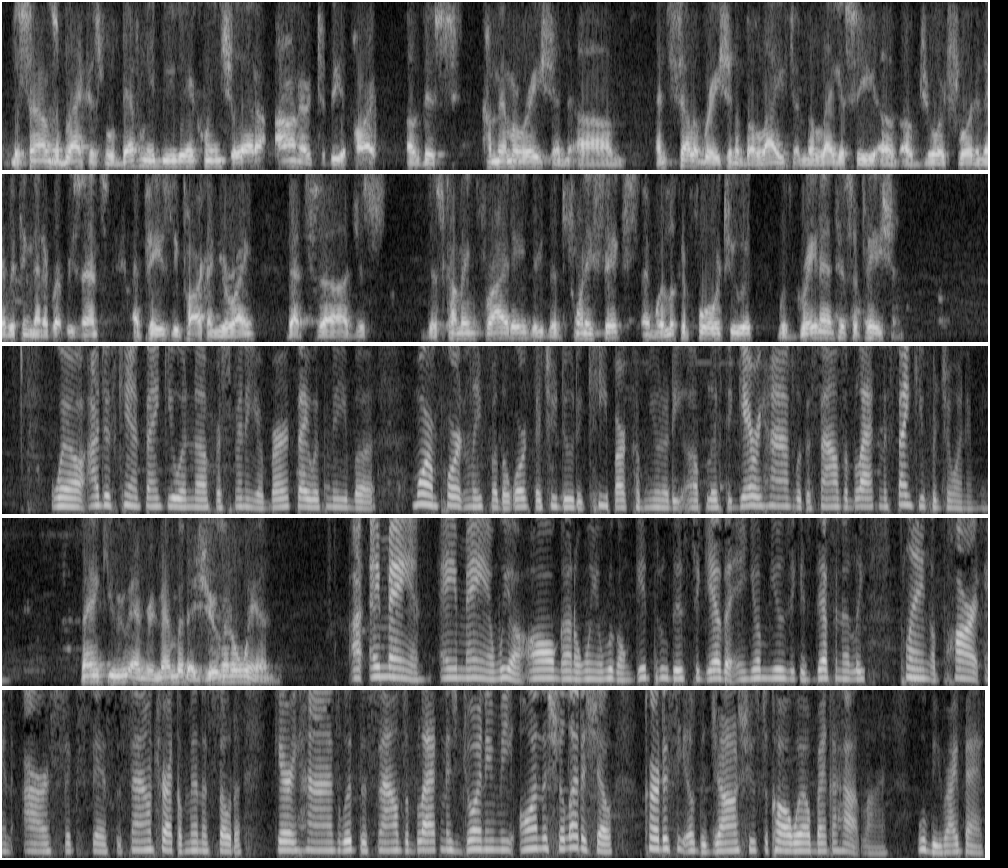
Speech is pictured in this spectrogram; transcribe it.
The Sounds of Blackness will definitely be there. Queen Shaletta, honored to be a part of this commemoration um, and celebration of the life and the legacy of, of George Floyd and everything that it represents at Paisley Park. And you're right, that's uh, just this coming Friday, the, the 26th, and we're looking forward to it with great anticipation. Well, I just can't thank you enough for spending your birthday with me, but more importantly, for the work that you do to keep our community uplifted. Gary Hines with the Sounds of Blackness, thank you for joining me. Thank you, and remember that you're going to win. Uh, amen. Amen. We are all going to win. We're going to get through this together, and your music is definitely playing a part in our success. The soundtrack of Minnesota, Gary Hines with the Sounds of Blackness, joining me on the Shaletta Show, courtesy of the John Schuster Coldwell Banker Hotline. We'll be right back.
